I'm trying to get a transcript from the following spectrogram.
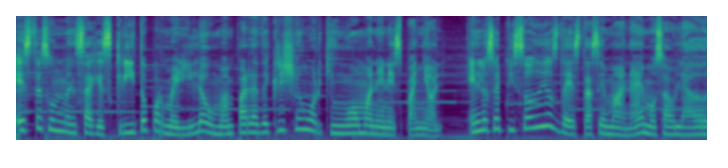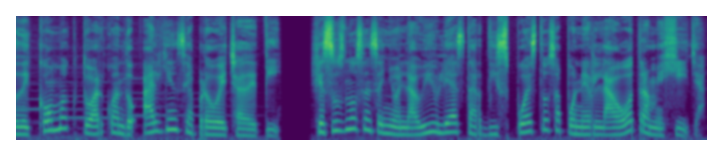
Este es un mensaje escrito por Mary Lowman para The Christian Working Woman en español. En los episodios de esta semana hemos hablado de cómo actuar cuando alguien se aprovecha de ti. Jesús nos enseñó en la Biblia a estar dispuestos a poner la otra mejilla,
